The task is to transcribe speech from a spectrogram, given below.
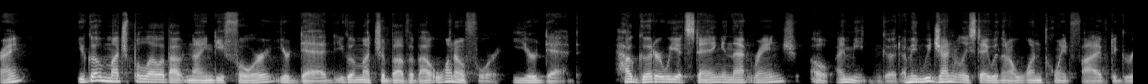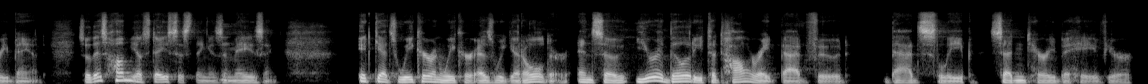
right? You go much below about 94, you're dead. You go much above about 104, you're dead. How good are we at staying in that range? Oh, I mean good. I mean, we generally stay within a 1.5 degree band. So this homeostasis thing is amazing. It gets weaker and weaker as we get older. And so your ability to tolerate bad food, bad sleep, sedentary behavior,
